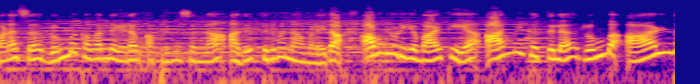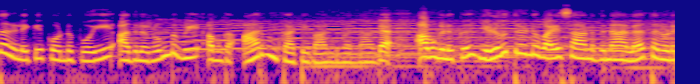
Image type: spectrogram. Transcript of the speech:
மனசை ரொம்ப கவர்ந்த இடம் அப்படின்னு சொன்னா அது திருவண்ணாமலை தான் அவங்களுடைய வாழ்க்கைய ஆன்மீகத்துல ரொம்ப ஆழ்ந்த நிலைக்கு கொண்டு போய் அதுல ரொம்பவே அவங்க ஆர்வம் காட்டி வாழ்ந்து வந்தாங்க. அவங்களுக்கு 72 ரெண்டு வயசானதுனால தன்னோட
